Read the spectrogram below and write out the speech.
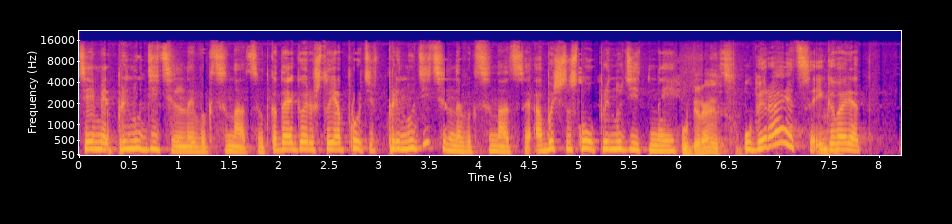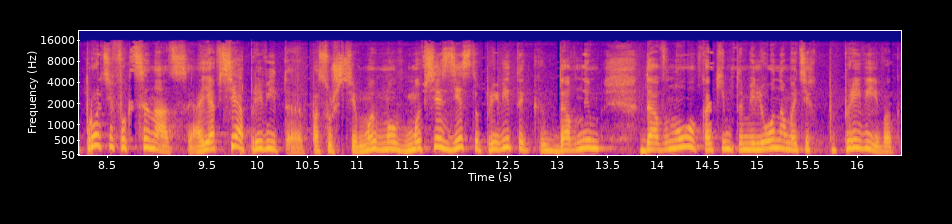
теме принудительной вакцинации. Вот когда я говорю, что я против принудительной вакцинации, обычно слово принудительный Убирается? убирается и говорят против вакцинации. А я вся привита. Послушайте, мы, мы, мы все с детства привиты давным-давно каким-то миллионам этих прививок.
